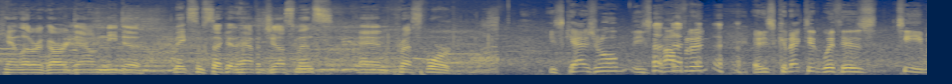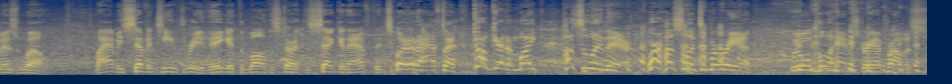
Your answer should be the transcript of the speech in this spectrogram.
can't let our guard down. Need to make some second half adjustments and press forward. He's casual, he's confident, and he's connected with his team as well. Miami 17-3. They get the ball to start the second half. The Toyota halftime. Go get him, Mike. Hustle in there. We're hustling to Maria. We won't pull a hamstring, I promise.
